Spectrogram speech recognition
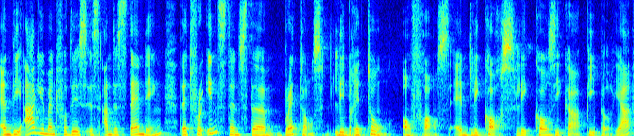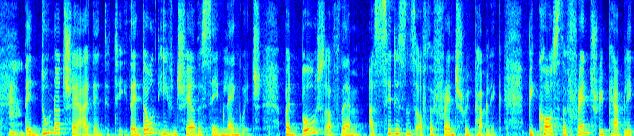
And the argument for this is understanding understanding that, for instance, the Bretons, les Bretons en France, and les Corses, les Corsica people, yeah, mm-hmm. they do not share identity. They don't even share the same language. But both of them are citizens of the French Republic because the French Republic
